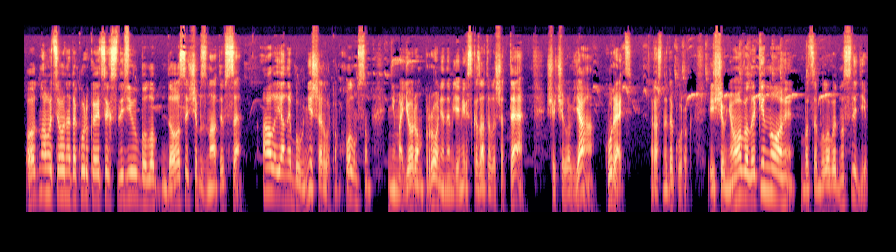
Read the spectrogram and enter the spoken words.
одного цього недокурка і цих слідів було б досить, щоб знати все. Але я не був ні Шерлоком Холмсом, ні майором Проніним. Я міг сказати лише те, що чолов'яга курець, раз недокурок, і що в нього великі ноги, бо це було видно слідів.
